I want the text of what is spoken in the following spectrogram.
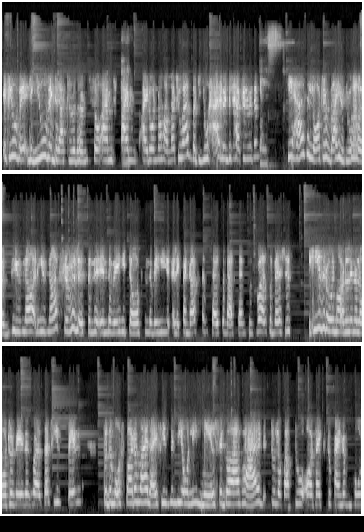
If you like, you've interacted with him so i'm i'm i don't know how much you have but you have interacted with him. Yes. he has a lot of wise words. He's not he's not frivolous in, in the way he talks and the way he like conducts himself in that sense as well. So there's just he's a role model in a lot of ways as well. That he's been for the most part of my life he's been the only male figure i've had to look up to or like to kind of go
